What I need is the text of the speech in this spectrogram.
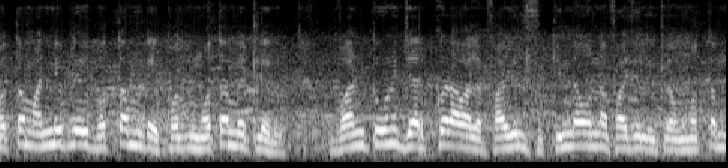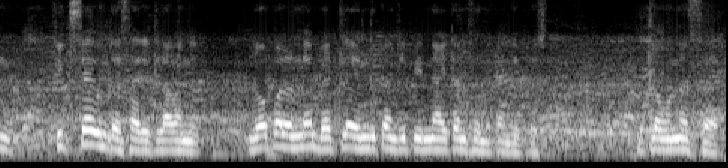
మొత్తం అన్ని ప్లేస్ మొత్తం ఉంటాయి. కొంత మొత్తం పెట్టలేదు. వన్ టూని జరుపుకురావాలి ఫజిల్స్ కింద ఉన్న ఫజిల్ ఇట్లా మొత్తం ఫిక్స్ అయి ఉంటాయి సార్ ఇట్లా అవన్నీ. లోపల ఉన్నాయి బెట్లో ఎందుకని చెప్పి ఇన్ని ఐటమ్స్ ఎందుకని చెప్పేసి. ఇట్లా ఉన్నది సార్.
